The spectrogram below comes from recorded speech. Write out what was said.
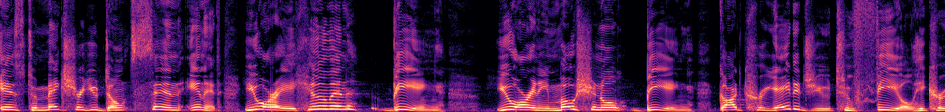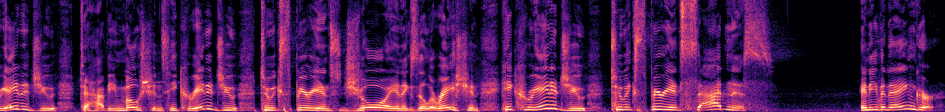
is to make sure you don't sin in it. You are a human being you are an emotional being. God created you to feel. He created you to have emotions. He created you to experience joy and exhilaration. He created you to experience sadness and even anger.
